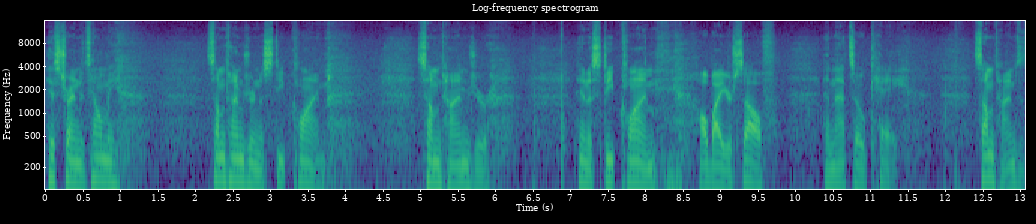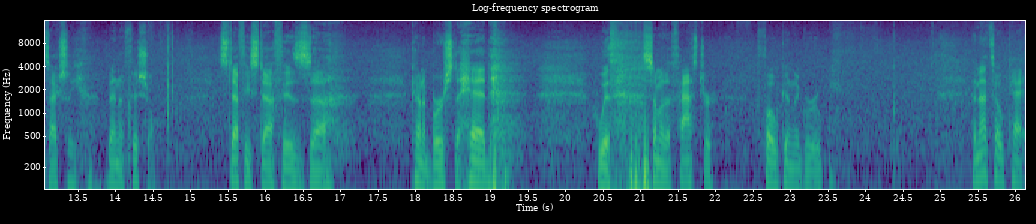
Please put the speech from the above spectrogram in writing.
he's trying to tell me sometimes you're in a steep climb. Sometimes you're in a steep climb all by yourself, and that's okay. Sometimes it's actually beneficial. Steffi Steph is uh, kind of burst ahead with some of the faster folk in the group, and that's okay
